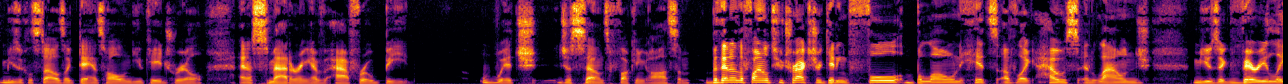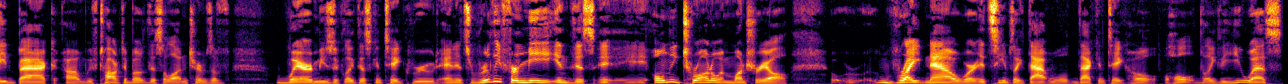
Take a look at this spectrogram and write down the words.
musical styles like dancehall and UK drill, and a smattering of Afro beat which just sounds fucking awesome. But then on the final two tracks, you're getting full blown hits of like house and lounge music, very laid back. Um, we've talked about this a lot in terms of where music like this can take root and it's really for me in this only Toronto and Montreal right now where it seems like that will that can take hold, like the US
